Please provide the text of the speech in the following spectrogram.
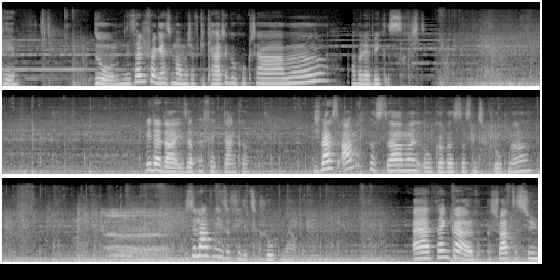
Okay. So, jetzt hatte ich vergessen, warum ich auf die Karte geguckt habe. Aber der Weg ist richtig. Wieder da, Isa. Perfekt, danke. Ich weiß auch nicht, was da mein... Oh Gott, was ist das, ein Zyklop, ne? Wieso laufen hier so viele Zyklopen herum? Äh, thank God. Schwarzes Stream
